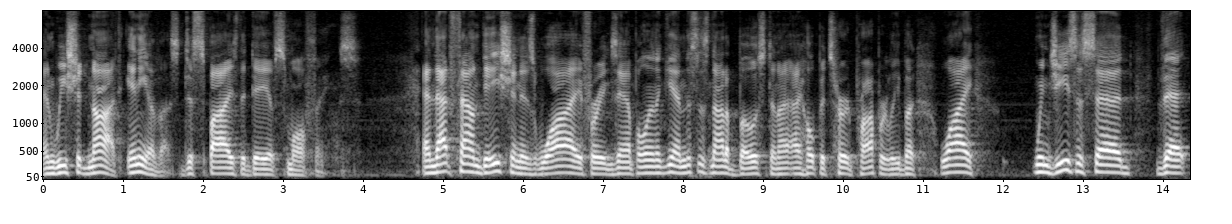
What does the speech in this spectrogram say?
And we should not, any of us, despise the day of small things. And that foundation is why, for example, and again, this is not a boast, and I, I hope it's heard properly, but why, when Jesus said that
